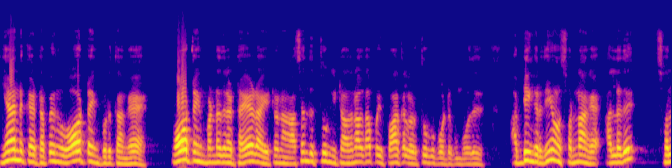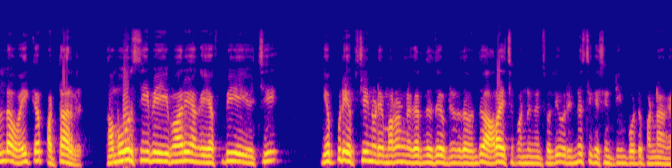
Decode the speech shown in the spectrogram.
ஏன்னு கேட்டப்போ எங்களுக்கு ஓவர் டைம் கொடுத்தாங்க. ஓவர் டைம் பண்ணதில் டயர்ட் ஆகிட்டோம் நாங்கள் அசந்து தூங்கிட்டோம். அதனால தான் போய் பார்க்கல ஒரு தூக்கு போட்டுக்கும் போது. அப்படிங்கிறதையும் அவங்க சொன்னாங்க. அல்லது சொல்ல வைக்கப்பட்டார்கள். நம்ம ஊர் சிபிஐ மாதிரி அங்கே எஃபிஐ வச்சு எப்படி எப்சியினுடைய மரணம் நகர்ந்தது அப்படின்றத வந்து ஆராய்ச்சி பண்ணுங்கன்னு சொல்லி ஒரு இன்வெஸ்டிகேஷன் டீம் போட்டு பண்ணாங்க.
